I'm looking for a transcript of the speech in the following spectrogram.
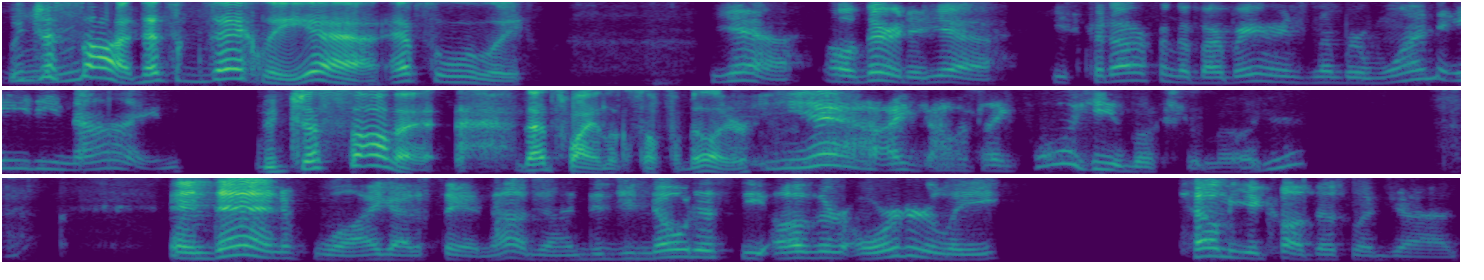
We mm-hmm. just saw it. That's exactly, yeah, absolutely. Yeah. Oh, there it is. Yeah. He's Kadar from the Barbarians, number 189. We just saw that. That's why it looks so familiar. Yeah. I, I was like, boy, he looks familiar. And then, well, I got to say it now, John. Did you notice the other orderly? Tell me you caught this one, John.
